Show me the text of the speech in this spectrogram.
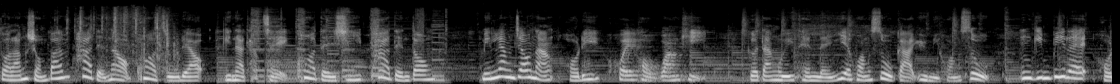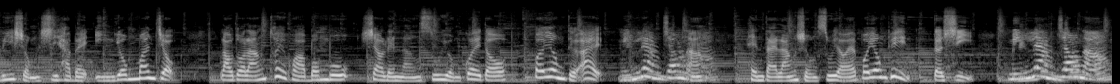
大人上班拍电脑看资料，囡仔读册看电视拍电动，明亮胶囊，互你恢复元气。各单位天然叶黄素加玉米黄素，黄金比例，互你上适合的营养满足。老大人退化盲目，少年人使用过度，保养就爱明亮胶囊。现代人上需要的保养品，就是明亮胶囊。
